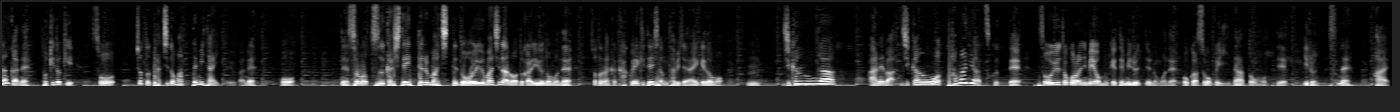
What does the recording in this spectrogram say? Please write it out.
なんかね時々そうちょっと立ち止まってみたいというかねこうね、その通過していってる街ってどういう街なのとかいうのもね、ちょっとなんか各駅停車の旅じゃないけども、うん、時間があれば、時間をたまには作って、そういうところに目を向けてみるっていうのもね、僕はすごくいいなと思っているんですね。はい。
